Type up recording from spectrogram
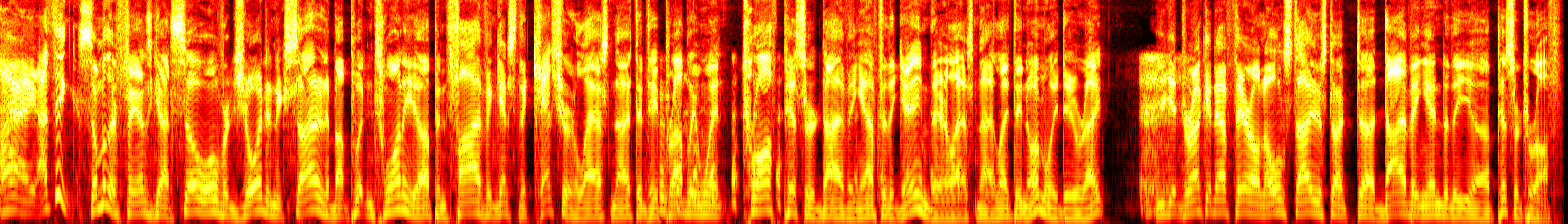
I I think some of their fans got so overjoyed and excited about putting 20 up and five against the catcher last night that they probably went trough pisser diving after the game there last night, like they normally do, right? You get drunk enough there on Old Style, you start uh, diving into the uh, pisser trough.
